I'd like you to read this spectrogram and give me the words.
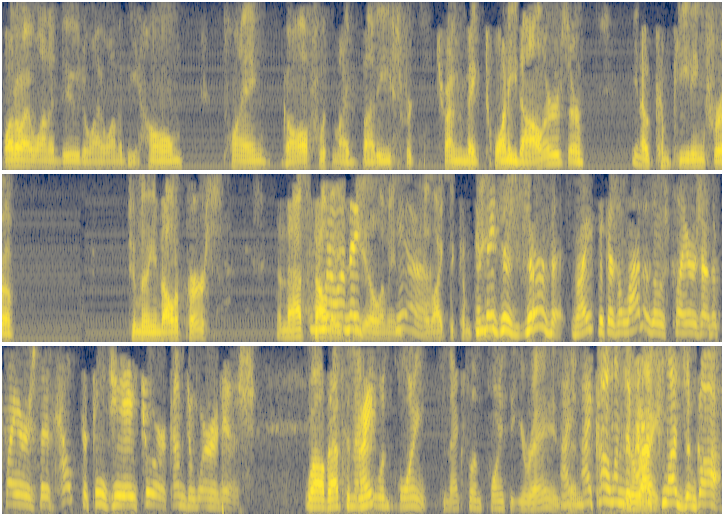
what do I want to do? Do I want to be home playing golf with my buddies for trying to make twenty dollars or you know competing for a two million dollar purse and that's how well, they, they feel i mean yeah. they like to compete and they deserve it right because a lot of those players are the players that helped the pga tour come to where it is well that's an right? excellent point it's an excellent point that you raised I, and I call them the right. Floods of golf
